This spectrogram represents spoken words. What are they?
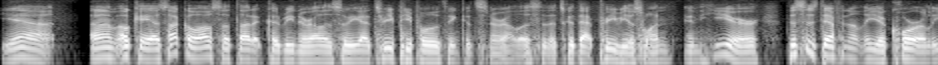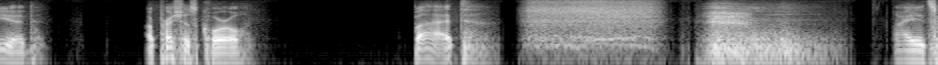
Yeah. Um, okay, Asako also thought it could be Narella, so we got three people who think it's Narella, so that's good, that previous one. And here, this is definitely a coralliid, a precious coral. But I, it's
